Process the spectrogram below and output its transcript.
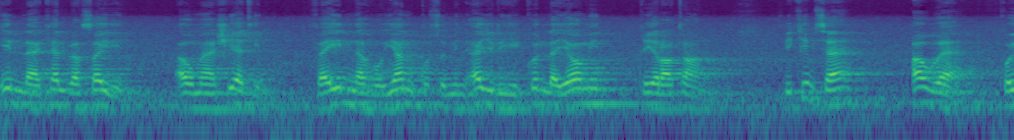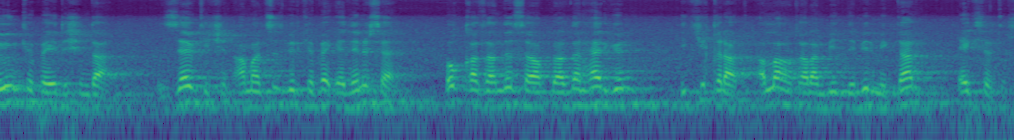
illa kelbe saydin ev maşiyetin fe innehu yankusu min ecrihi kulle yevmin qiratan. Bir kimse av ve koyun köpeği dışında zevk için amaçsız bir köpek edinirse o kazandığı sevaplardan her gün iki kırat Allahu Teala bildiği bir miktar eksiltir.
